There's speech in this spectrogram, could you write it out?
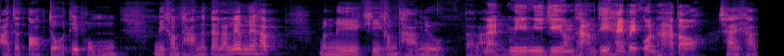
อาจจะตอบโจทย์ที่ผมมีคำถามในแต่ละเล่มเนะครับ มันมีคีย์คำถามอยู่แต่ละอันะนมีมีคีย์คำถามที่ให้ไปค้นหาต่อ ใช่ครับ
